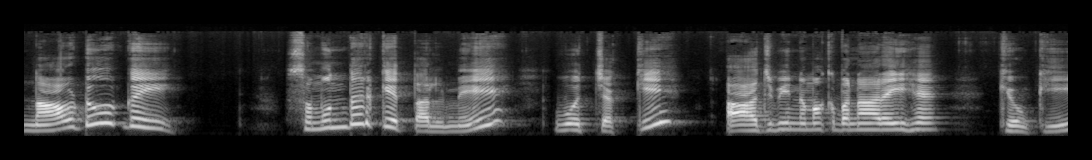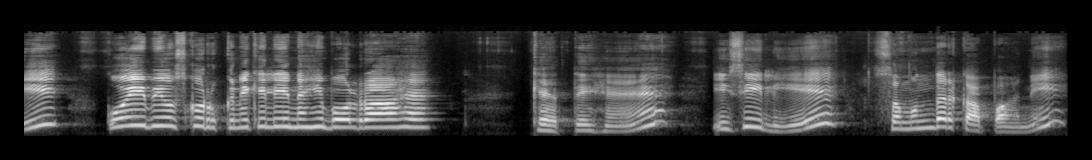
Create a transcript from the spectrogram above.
नाव डूब गई। समुंदर के तल में वो चक्की आज भी नमक बना रही है, क्योंकि कोई भी उसको रुकने के लिए नहीं बोल रहा है। कहते हैं, इसीलिए समुंदर का पानी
